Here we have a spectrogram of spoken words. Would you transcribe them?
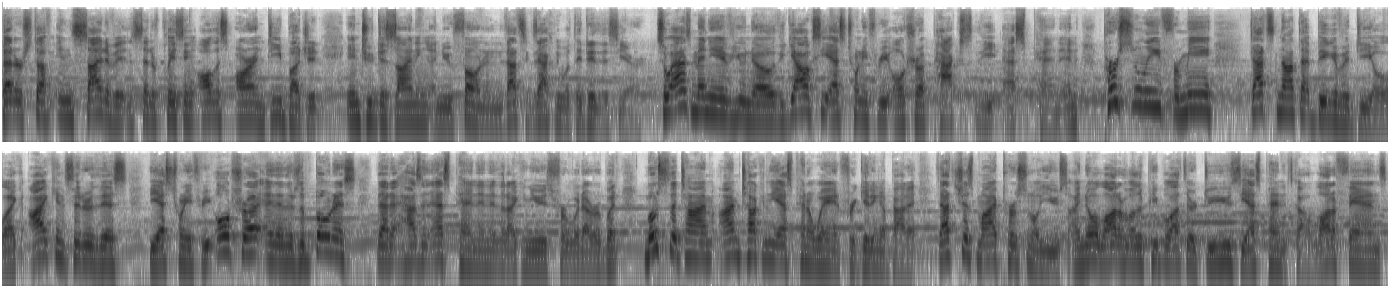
better stuff inside of it instead of placing all this R&D budget into designing a new phone, and that's exactly what they did this year. So as many of you know, the Galaxy S23 Ultra packs the S Pen, and personally for me, that's not that big of a deal. Like I consider this the S23 Ultra, and then there's a bonus that it has an S Pen in it that I can use for whatever, but most of the time I'm tucking the S Pen away and forgetting about it. That's just my personal use. I know a lot of other people out there do use the S Pen, it's got a lot of fans,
